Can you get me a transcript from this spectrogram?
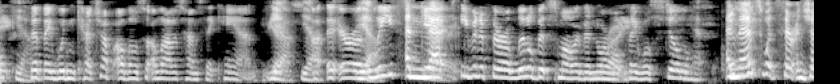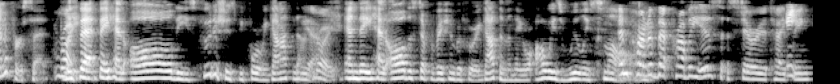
Right. Yeah. that they wouldn't catch up. Although so- a lot of times they can. yeah, yeah. Uh, or at Yeah. least And get, that- even if they're a little bit smaller than normal, Right. they will still. Yeah. And that's what Sarah and Jennifer said. Was Right. that they had all these food issues before we got them. Yeah. Right. And they had all this deprivation before we got them, and they were always really small. And part of that probably is stereotyping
